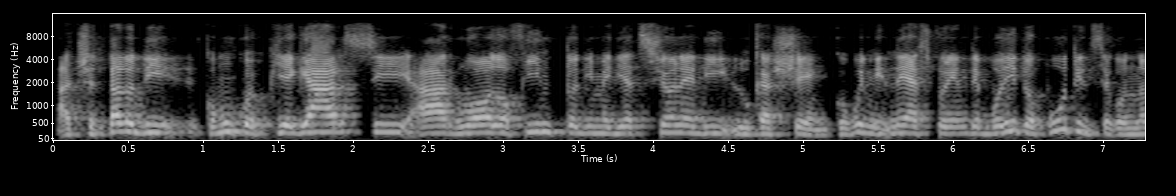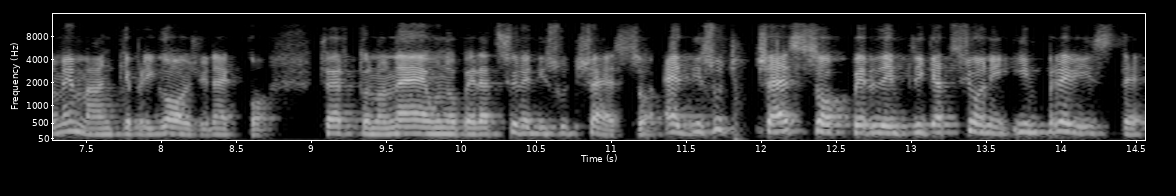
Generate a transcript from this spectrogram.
ha accettato di comunque piegarsi al ruolo finto di mediazione di Lukashenko, quindi ne escono indebolito Putin secondo me, ma anche Prigozhin, ecco, certo non è un'operazione di successo, è di successo per le implicazioni impreviste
